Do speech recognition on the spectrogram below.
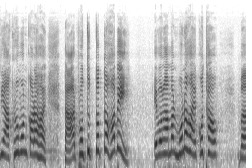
নিয়ে আক্রমণ করা হয়, তার প্রত্যুত্তর তো হবেই। এবং আমার মনে হয় কোথাও বা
